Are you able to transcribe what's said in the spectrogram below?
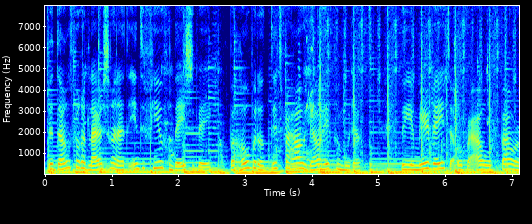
Bedankt voor het luisteren naar het interview van deze week. We hopen dat dit verhaal jou heeft bemoedigd. Wil je meer weten over Hour of Power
